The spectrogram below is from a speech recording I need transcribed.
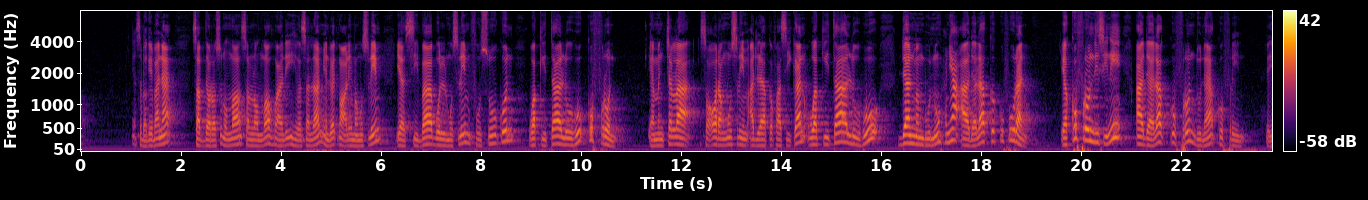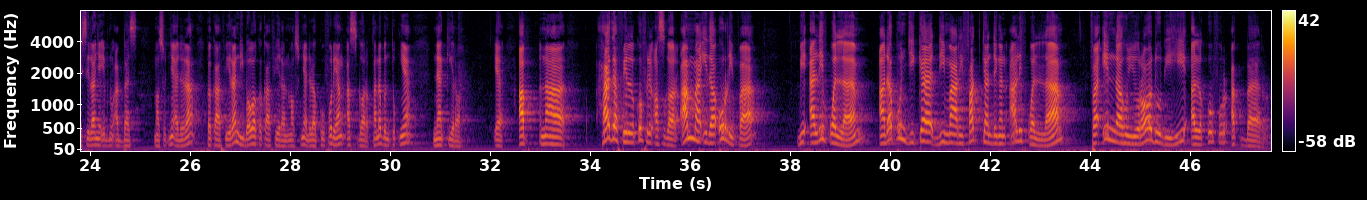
Ya, sebagaimana sabda Rasulullah sallallahu alaihi wasallam yang diriwayatkan oleh Imam Muslim, ya sibabul muslim fusukun wa qitaluhu kufrun. Yang mencela seorang muslim adalah kefasikan wa qitaluhu dan membunuhnya adalah kekufuran. Ya kufrun di sini adalah kufrun duna kufrin. Ya istilahnya Ibnu Abbas Maksudnya adalah kekafiran di bawah kekafiran. Maksudnya adalah kufur yang asgar karena bentuknya nakirah. Ya. Ab, na hada fil kufril asgar. Amma idza urifa bi alif wal lam adapun jika dimarifatkan dengan alif wal lam fa innahu yuradu bihi al kufur akbar.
